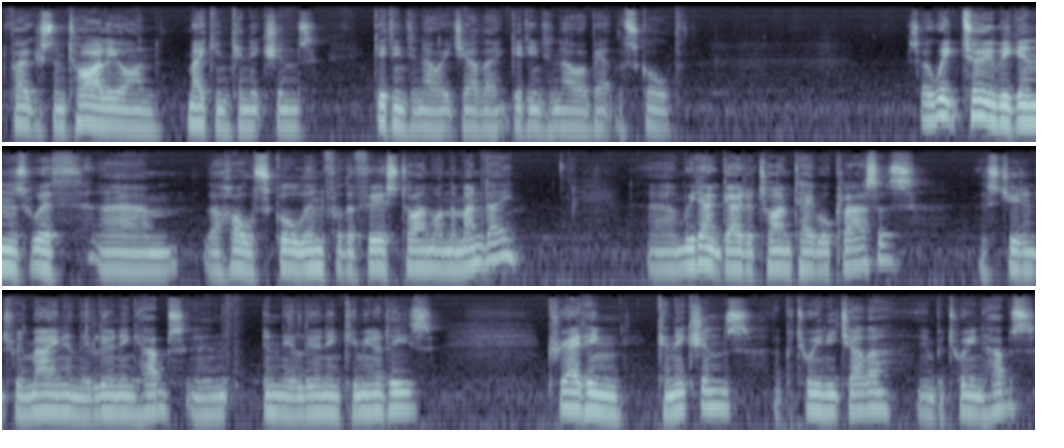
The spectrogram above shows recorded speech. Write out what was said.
Focused entirely on making connections, getting to know each other, getting to know about the school. So week two begins with um, the whole school in for the first time on the Monday. Um, we don't go to timetable classes. The students remain in their learning hubs and in their learning communities, creating connections between each other and between hubs.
